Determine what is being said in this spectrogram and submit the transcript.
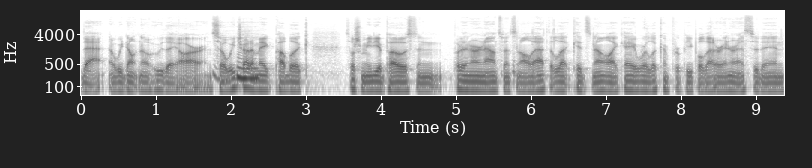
that, or we don't know who they are, and so we try Mm-hmm. to make public social media posts and put in our announcements and all that to let kids know, like, hey, we're looking for people that are interested in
